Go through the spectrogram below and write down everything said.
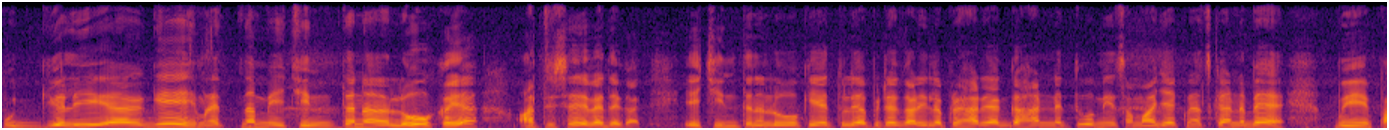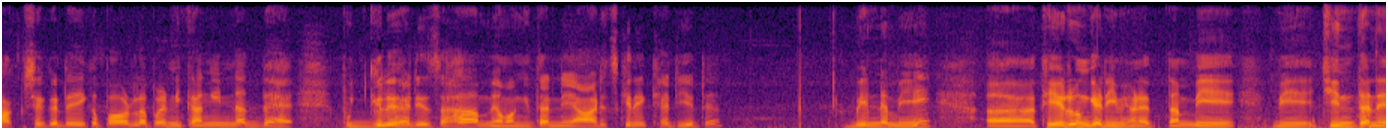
පුද්ගලයාගේ එහෙම නැත්නම් මේ චින්තන ලෝකය අතිශය වැදගත්. ඒ චින්තන ලෝකයේ ඇතුලේ අපිට ගරිලා ප්‍රහාරයක් ගහන්න නැතුව මේ සමාජයක් වෙනස් කරන්න බෑ. මේ පක්ෂයකට ඒක පවර්ලා අපිට නිකන් ඉන්නත් බෑ. පුද්ගලයා හැටියට සහ මම හිතන්නේ ආර්ටිස්ට් කෙනෙක් හැටියට මෙන්න මේ තේරුම් ගැනීම එහෙම නැත්නම් මේ මේ චින්තනය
